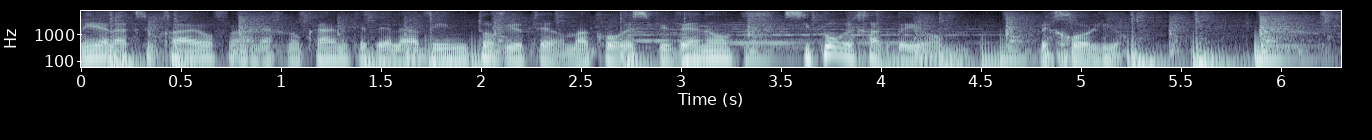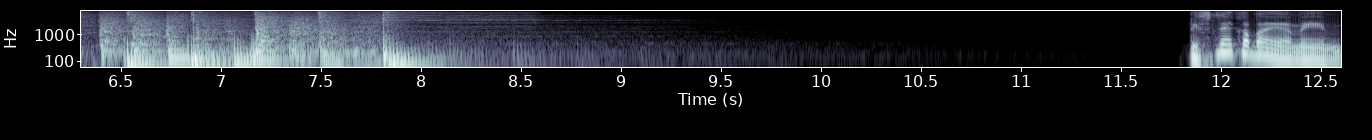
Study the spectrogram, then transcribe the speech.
אני אלעד שמחיוף, ואנחנו כאן כדי להבין טוב יותר מה קורה סביבנו, סיפור אחד ביום, בכל יום. לפני כמה ימים,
